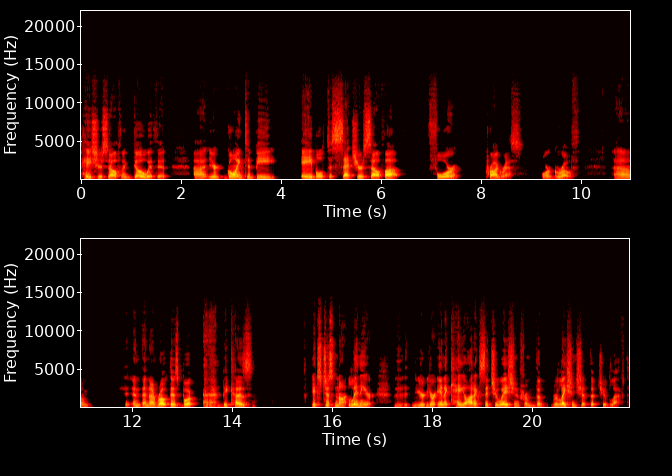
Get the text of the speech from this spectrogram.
pace yourself, and go with it, uh, you're going to be able to set yourself up for progress or growth. Um, and, and I wrote this book because it's just not linear. You're, you're in a chaotic situation from the relationship that you've left,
